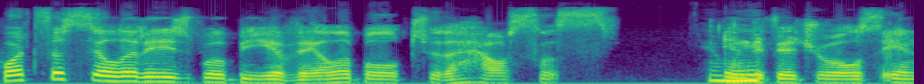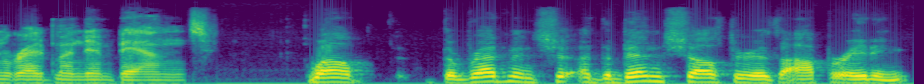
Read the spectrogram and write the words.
What facilities will be available to the houseless we- individuals in Redmond and Bend? Well, the Redmond, sh- the Bend shelter is operating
